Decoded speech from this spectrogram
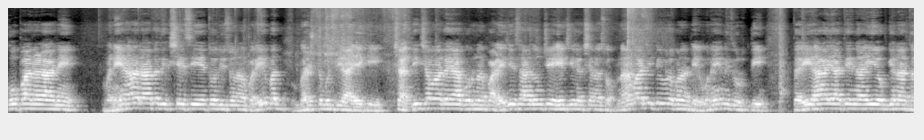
कोपानळाने म्हणे हा नाथ दीक्षेसी येतो दिसून परी भ्रष्ट बुद्धी आहे की शांती क्षमा दया पूर्ण पाळेची साधूंचे हेची लक्षण स्वप्ना माझी तीव्रपणा ठेवूनही निवृत्ती. तरी हा याते नाही योग्य नाथ.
